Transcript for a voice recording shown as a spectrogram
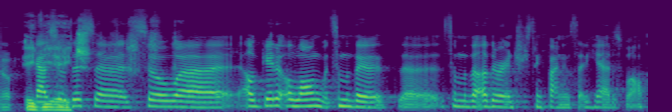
Yep. Yeah, so this, uh, so uh, I'll get it along with some of the, the some of the other interesting findings that he had as well.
